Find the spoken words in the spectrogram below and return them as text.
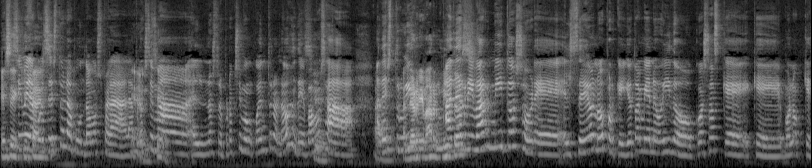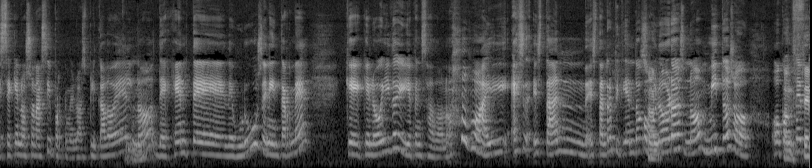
Ese Sí, mira, pues esto lo apuntamos para la Bien, próxima, el- nuestro próximo encuentro, ¿no? De vamos Sí. a, a A- destruir, a derribar mitos. derribar mitos sobre el SEO, ¿no? Porque yo también he oído cosas que, que, bueno, que sé que no son así porque me lo ha explicado él, ¿no? De gente, de gurús en internet. Que, que lo he oído y he pensado, ¿no? Ahí es- están, están repitiendo como Son- loros, ¿no? Mitos o, o conceptos,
